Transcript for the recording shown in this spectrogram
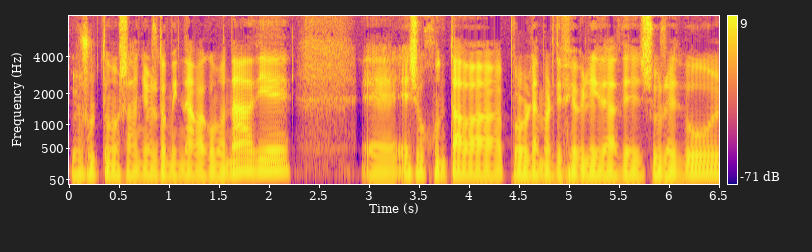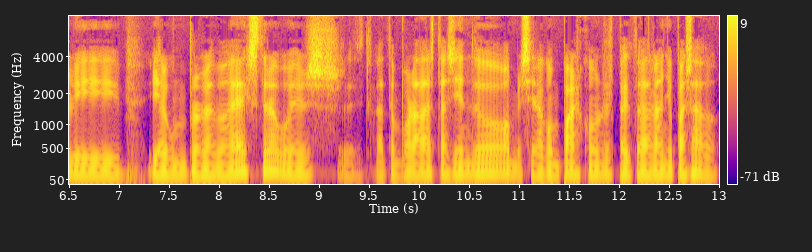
los últimos años dominaba como nadie. Eh, eso juntado a problemas de fiabilidad de su Red Bull y, y, algún problema extra, pues la temporada está siendo, hombre, si la comparas con respecto al año pasado,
